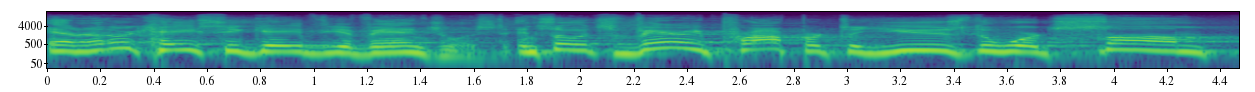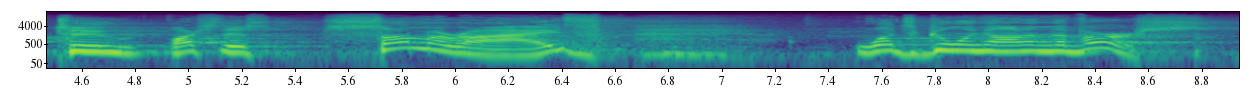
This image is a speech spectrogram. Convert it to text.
In another case, he gave the evangelist. And so it's very proper to use the word some to, watch this, summarize what's going on in the verse.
